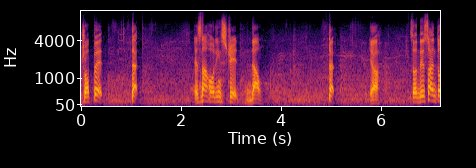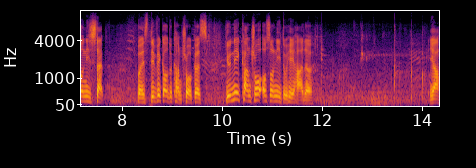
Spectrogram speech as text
Drop it, tap. It's not holding straight, down. Tap. Yeah. So this one don't need step, but it's difficult to control because you need control, also need to hit harder. Yeah.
